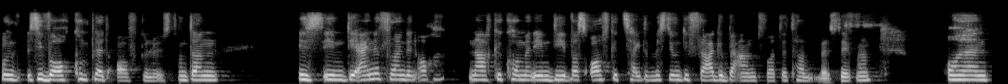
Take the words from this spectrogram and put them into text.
und sie war auch komplett aufgelöst. Und dann ist eben die eine Freundin auch nachgekommen, eben die was aufgezeigt hat, weißt du, und die Frage beantwortet hat, weißt du. Ne? Und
